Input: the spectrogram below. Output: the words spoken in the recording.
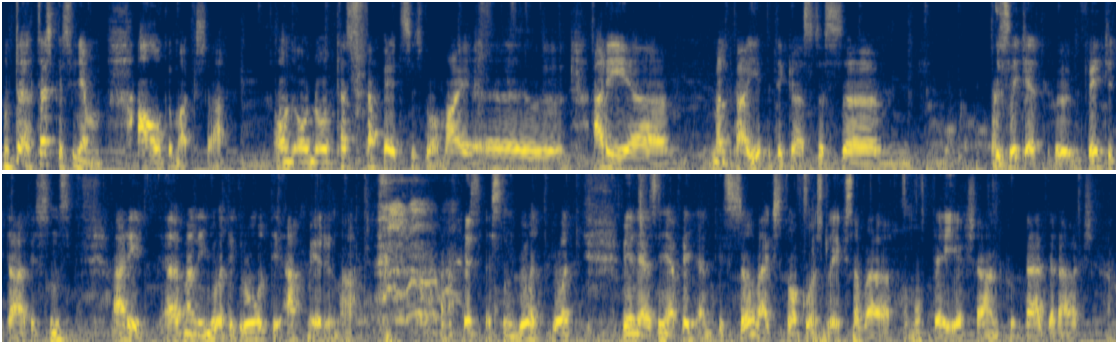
Un ta, tas, kas viņam alga maksā. Un, un, un tas, tāpēc es domāju, eh, arī eh, man tā iepatikās tas. Eh, vegetārisms arī eh, man ir ļoti grūti apmierināt. es esmu ļoti, ļoti vienā ziņā pedantisks cilvēks, to, ko es lieku savā mutē iekšā un bērnā iekšā.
